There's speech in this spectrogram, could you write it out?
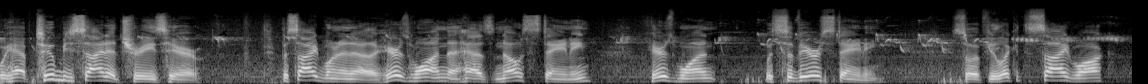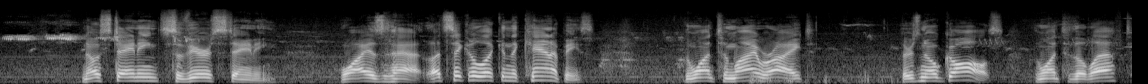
We have two Bucida trees here beside one another. Here's one that has no staining. Here's one with severe staining. So if you look at the sidewalk, no staining, severe staining. Why is that? Let's take a look in the canopies. The one to my right, there's no galls. The one to the left,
